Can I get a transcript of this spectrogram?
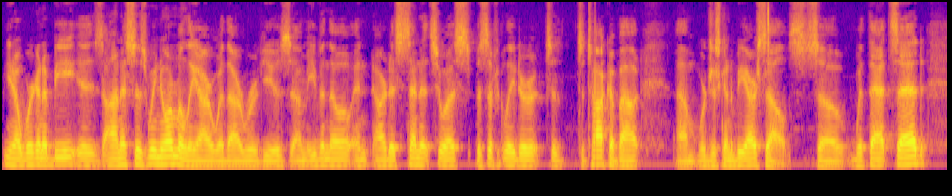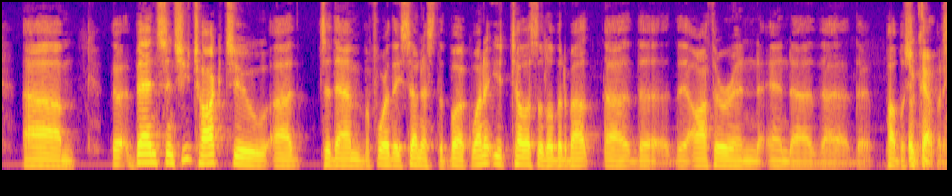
you know we're going to be as honest as we normally are with our reviews. Um, even though an artist sent it to us specifically to to, to talk about, um, we're just going to be ourselves. So with that said, um, uh, Ben, since you talked to uh, to them before they sent us the book, why don't you tell us a little bit about uh, the the author and and uh, the the publishing okay. company?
